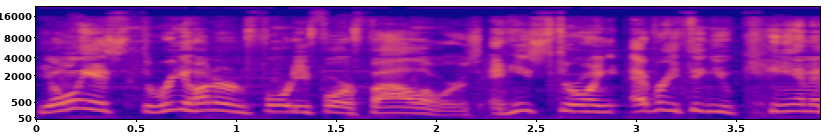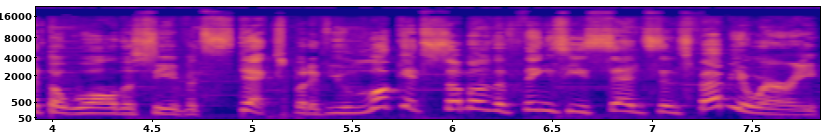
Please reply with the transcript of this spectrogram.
He only has 344 followers, and he's throwing everything you can at the wall to see if it sticks. But if you look at some of the things he's said since February,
